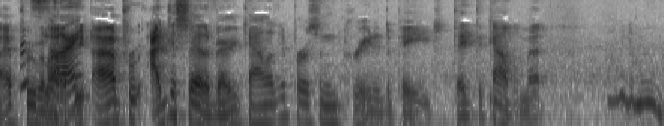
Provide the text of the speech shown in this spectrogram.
I approve a lot of people. I approve. I just said a very talented person created the page. Take the compliment. Look at the moon.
